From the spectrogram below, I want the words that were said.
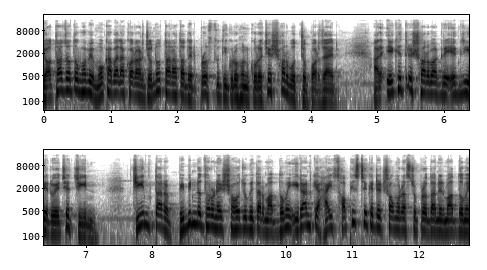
যথাযথভাবে মোকাবেলা করার জন্য তারা তাদের প্রস্তুতি গ্রহণ করেছে সর্বোচ্চ পর্যায়ের। আর এক্ষেত্রে সর্বাগ্রে এগিয়ে রয়েছে চীন। চীন তার বিভিন্ন ধরনের সহযোগিতার মাধ্যমে ইরানকে হাই সফিস্টিকেটেড সমরাষ্ট্র প্রদানের মাধ্যমে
